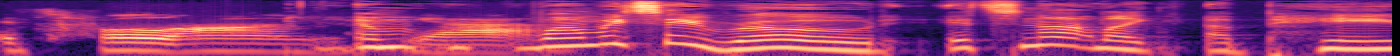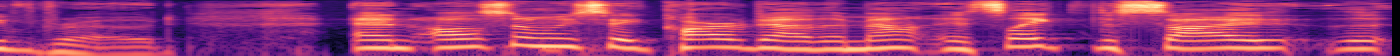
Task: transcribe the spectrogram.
It's full on. And yeah. when we say road, it's not like a paved road. And also when we say carved out of the mountain, it's like the size, the,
